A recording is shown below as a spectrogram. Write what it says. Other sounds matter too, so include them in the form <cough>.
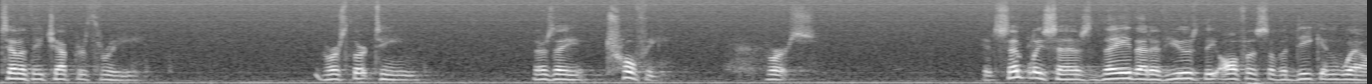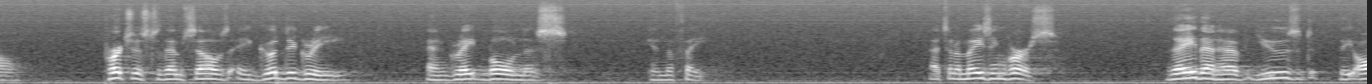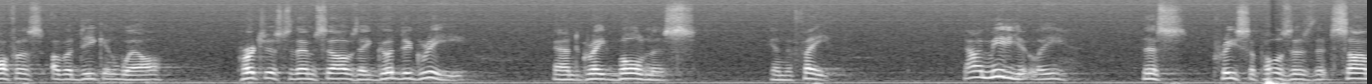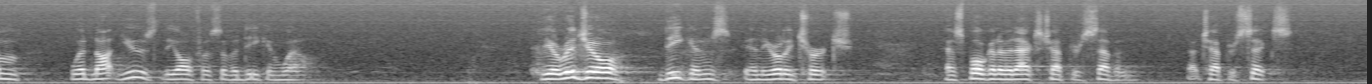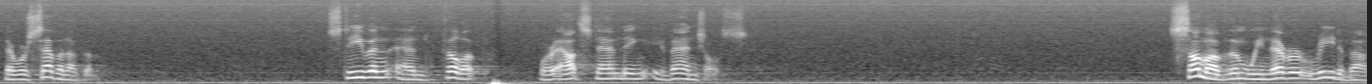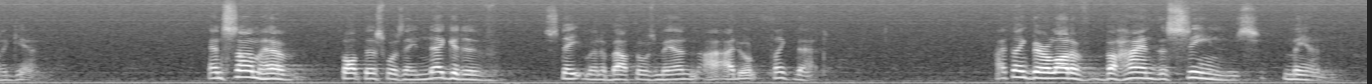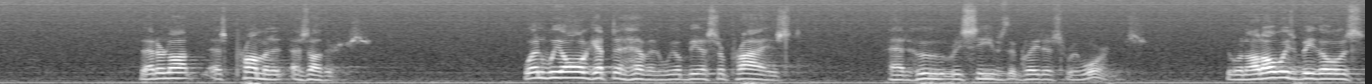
Timothy chapter 3, verse 13, there's a trophy verse. It simply says, They that have used the office of a deacon well purchase to themselves a good degree and great boldness in the faith. That's an amazing verse. They that have used the office of a deacon well purchase to themselves a good degree and great boldness in the faith. Now, immediately, this presupposes that some would not use the office of a deacon well. The original deacons in the early church, as spoken of in Acts chapter 7, uh, chapter 6, there were seven of them. Stephen and Philip were outstanding evangelists. Some of them we never read about again. And some have thought this was a negative statement about those men. I, I don't think that. I think there are a lot of behind the scenes men that are not as prominent as others. When we all get to heaven, we'll be surprised at who receives the greatest rewards. It will not always be those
